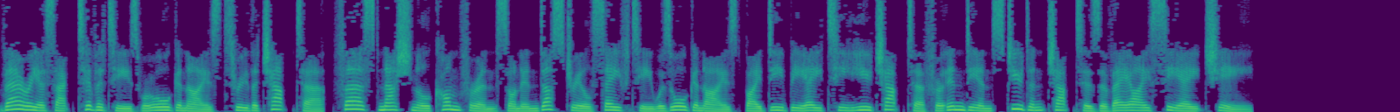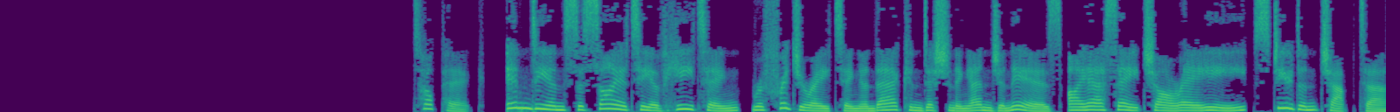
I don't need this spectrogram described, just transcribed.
Various activities were organized through the chapter. First National Conference on Industrial Safety was organized by DBATU chapter for Indian student chapters of AICHE. Topic: Indian Society of Heating, Refrigerating and Air Conditioning Engineers ISHRAE student chapter.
